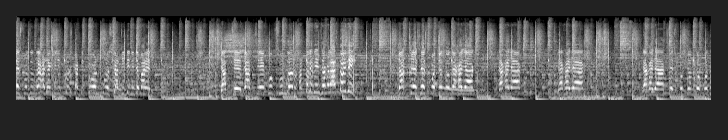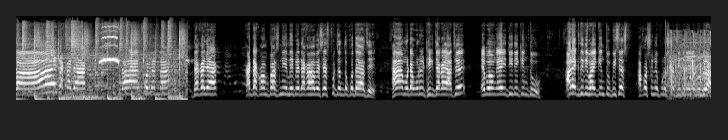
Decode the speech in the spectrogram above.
শেষ পর্যন্ত দেখা যাক যিনি পুরস্কারটি কোন পুরস্কার জিতে নিতে পারেন। যাচ্ছে যাচ্ছে, খুব সুন্দর। হাততালি দিন সকালে হাততালি দিন। যাচ্ছে, শেষ পর্যন্ত দেখা যাক দেখা যাক দেখা যাক দেখা যাক, শেষ পর্যন্ত কোথায়? দেখা যাক। দাঁড়ান, করবেন না। দেখা যাক। কাটা কম্পাস নিয়ে মেপে দেখা হবে শেষ পর্যন্ত কোথায় আছে। হ্যাঁ মোটামুটি ঠিক জায়গায় আছে। এবং এই দিদি কিন্তু, আরেক দিদি ভাই কিন্তু বিশেষ আকর্ষণীয় পুরস্কার জিতে নিলেন বন্ধুরা।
